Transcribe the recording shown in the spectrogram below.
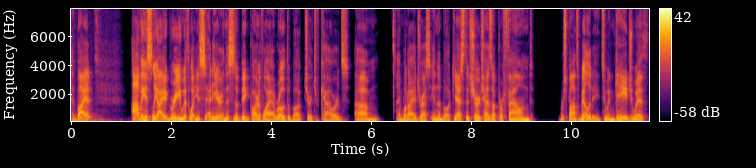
and buy it. Obviously, I agree with what you said here, and this is a big part of why I wrote the book, Church of Cowards, um, and what I address in the book. Yes, the church has a profound responsibility to engage with,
